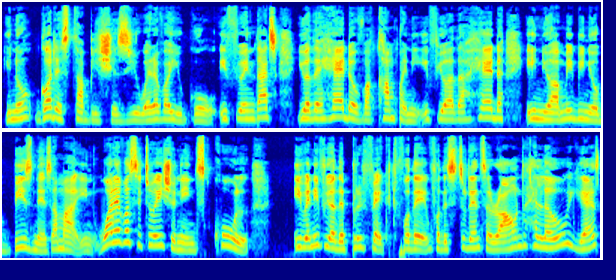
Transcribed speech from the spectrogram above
You know, God establishes you wherever you go. If you're in that, you're the head of a company. If you are the head in your, maybe in your business, ama in whatever situation in school, even if you are the prefect for the for the students around hello yes.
